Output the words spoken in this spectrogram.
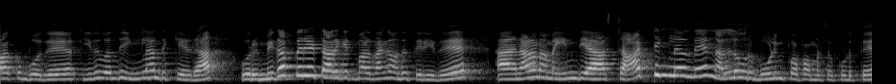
பார்க்கும்போது இது வந்து இங்கிலாந்துக்கு எதிராக ஒரு மிகப்பெரிய டார்கெட் மாதிரி தாங்க வந்து தெரியுது. அதனால் நம்ம இந்தியா ஸ்டார்டிங்லேருந்தே நல்ல ஒரு பவுலிங் பர்ஃபார்மன்ஸை கொடுத்து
